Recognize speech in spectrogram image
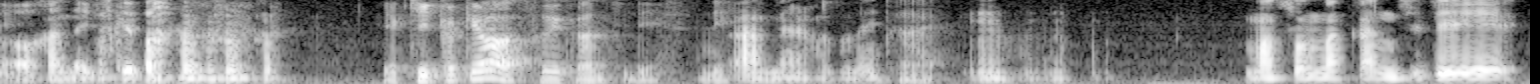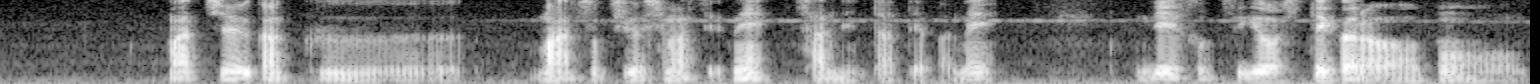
くはわかんないですけど。いやきっかけはそういう感じですね。あなるほどね。はい。うん。まあそんな感じで、まあ中学、まあ卒業しますよね。3年経てばね。で、卒業してからはもう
